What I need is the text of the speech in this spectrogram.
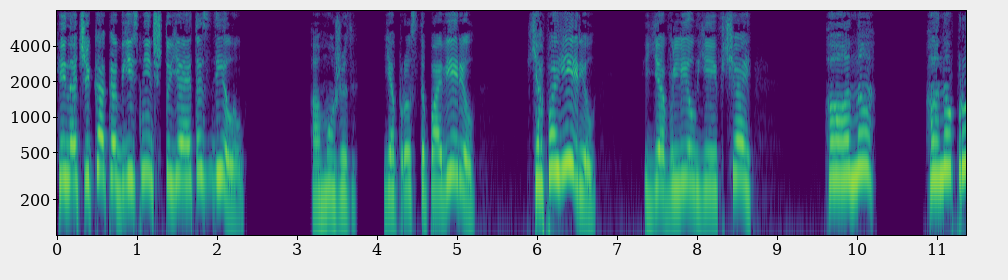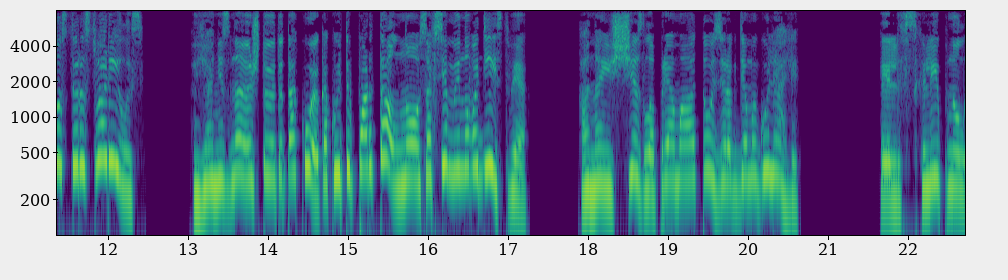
Иначе как объяснить, что я это сделал? А может, я просто поверил? Я поверил! Я влил ей в чай, а она... Она просто растворилась. Я не знаю, что это такое, какой-то портал, но совсем иного действия. Она исчезла прямо от озера, где мы гуляли. Эль всхлипнул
